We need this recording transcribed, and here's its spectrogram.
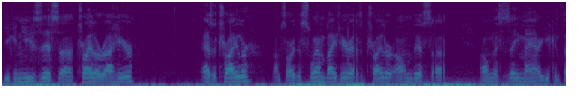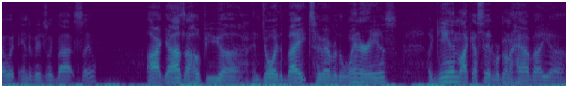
You can use this uh, trailer right here as a trailer. I'm sorry, the swim bait here as a trailer on this uh, on this Z-Man, or you can throw it individually by itself. All right, guys, I hope you uh, enjoy the baits, whoever the winner is. Again like I said we're gonna have a uh,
